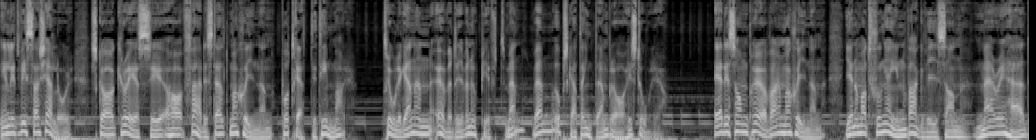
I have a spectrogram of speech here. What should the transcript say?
Enligt vissa källor ska Cruesi ha färdigställt maskinen på 30 timmar. Troligen en överdriven uppgift, men vem uppskattar inte en bra historia? Edison prövar maskinen genom att sjunga in vaggvisan “Mary had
